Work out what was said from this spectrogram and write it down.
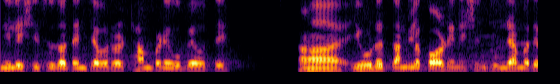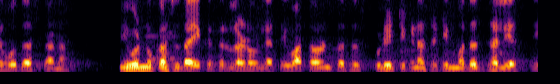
निलेशी सुद्धा त्यांच्याबरोबर ठामपणे उभे होते. एवढं चांगलं कॉर्डिनेशन जिल्ह्यामध्ये होत असताना निवडणुका सुद्धा एकत्र लढवल्या. ते वातावरण तसंच पुढे टिकण्यासाठी मदत झाली असती.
